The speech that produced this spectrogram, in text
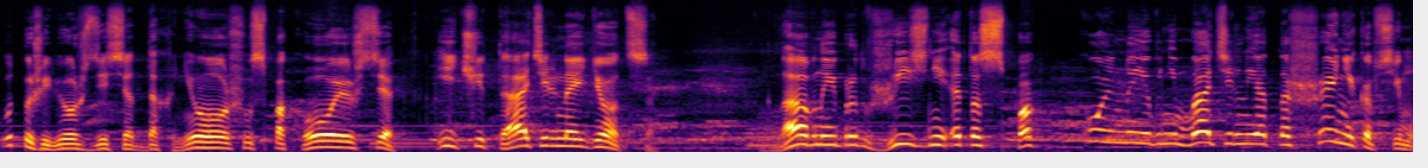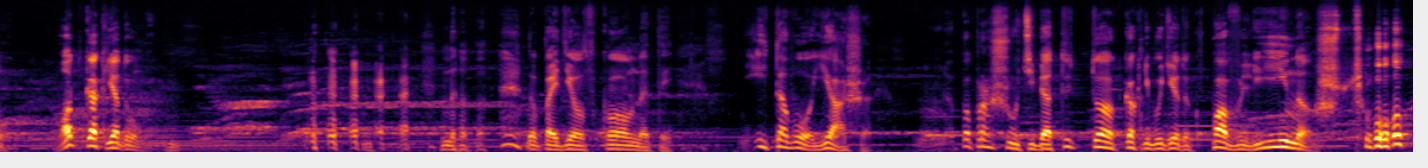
Вот поживешь здесь, отдохнешь, успокоишься, и читатель найдется. Главное, брат, в жизни это спокойное, внимательное отношение ко всему. Вот как я думаю. Ну, ну пойдем в комнаты. И того, Яша, попрошу тебя, ты так как-нибудь эдак павлином. Что?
